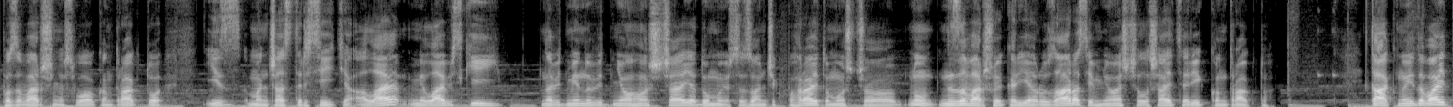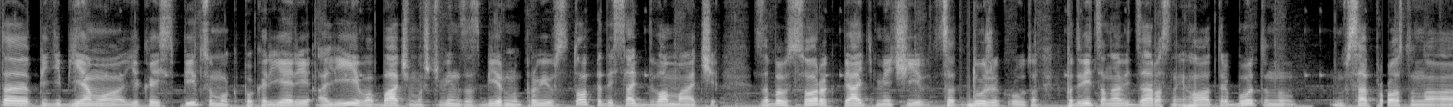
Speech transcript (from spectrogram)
по завершенню свого контракту із Манчестер Сіті. Але Мілевський, на відміну від нього, ще, я думаю, сезончик пограє, тому що ну, не завершує кар'єру зараз, і в нього ще лишається рік контракту. Так, ну і давайте підіб'ємо якийсь підсумок по кар'єрі Алієва. Бачимо, що він за збірну провів 152 матчі, забив 45 м'ячів. Це дуже круто. Подивіться навіть зараз на його атрибути. Ну, все просто на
